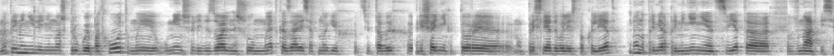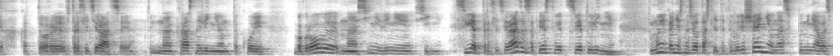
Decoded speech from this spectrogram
Мы применили немножко другой подход, мы уменьшили визуальный шум, мы отказались от многих цветовых решений, которые ну, преследовали столько лет. Ну, например, применение цвета в надписях, которые в транслитерации. На красной линии он такой багровый, на синей линии синий. Цвет транслитерации соответствует цвету линии. Мы, конечно же, отошли от этого решения, у нас поменялась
